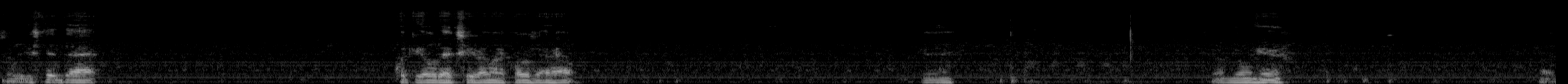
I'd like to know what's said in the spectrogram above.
So we just did that. Put the old X here. I want to close that out. Okay. So I'm going here. That'll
